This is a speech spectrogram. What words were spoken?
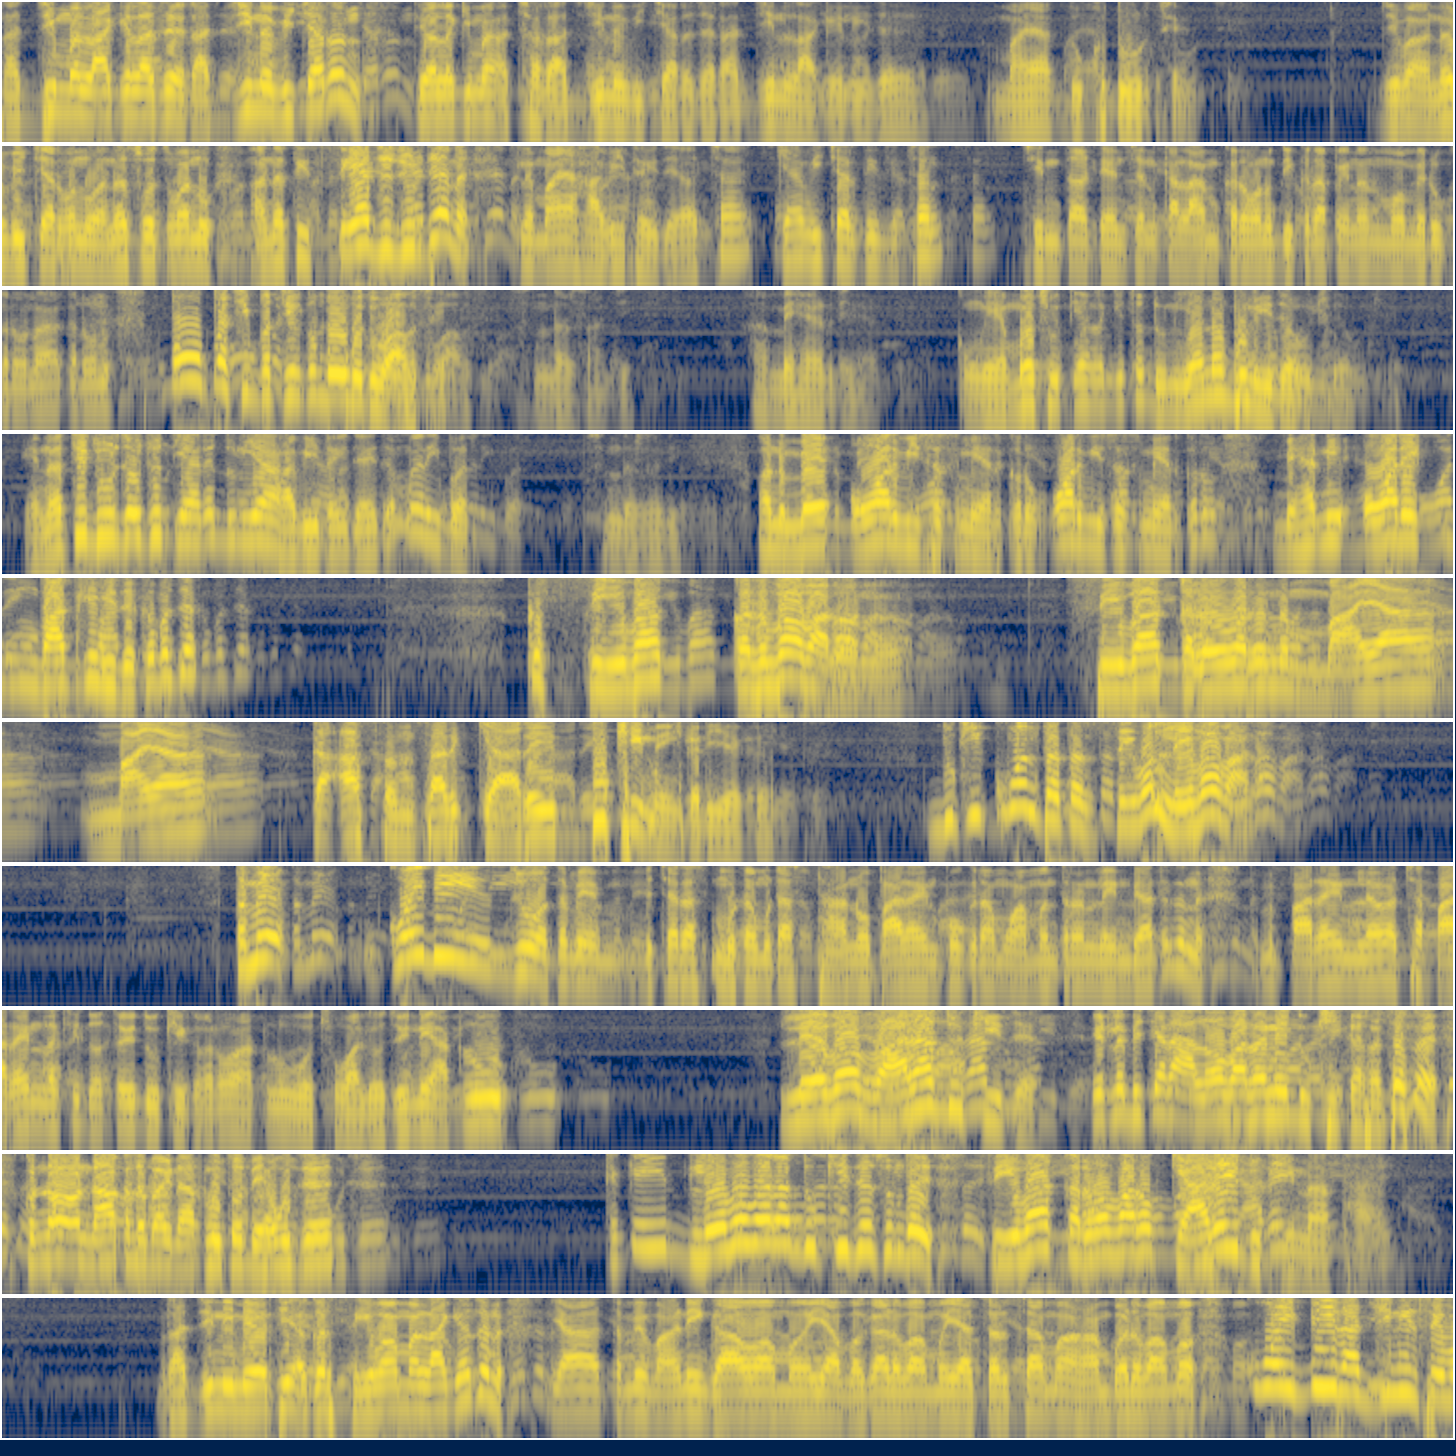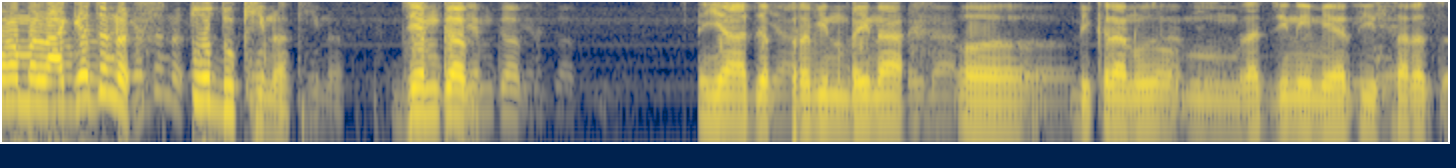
રાજ્યમાં લાગેલા છે રાજ્યને વિચારો ને, ત્યાં લગીમાં અચ્છા, રાજ્યને વિચાર છે, રાજ્યને લાગેલી છે. માયા દુઃખ દૂર છે. જેવા અન વિચારવાનું અન સોચવાનું, આનાથી સહેજ જુડ્યા ને, એટલે માયા હાવી થઈ જાય. અચ્છા, ક્યાં વિચારતી હતી? ચાલ. ચિંતા, ટેન્શન, કાલ કરવાનું, દીકરા પેનાનું મોમેરું કરવાનું, આ કરવાનું. બહુ પછી પછી તો બહુ બધું આવશે. સુંદર સાજી આ મહેર છે. હું એમ છું ત્યાં લગી તો દુનિયા ન ભૂલી જાઉં છું. એનાથી દૂર જાઉં છું ત્યારે દુનિયા હાવી થઈ જાય છે મારી પર. સુંદર સાજી. અને મેં ઓર વિશેષ મેહર કરું, ઓર વિશેષ મેહર કરું. મેહરની ઓર એક વાત કેવી છે ખબર છે? કે સેવા કરવા વાળોને સેવા કરવા વાળોને માયા માયા કા આ સંસાર ક્યારેય દુખી નહીં કરી શકે દુખી કોણ થતા? સેવા લેવા વાળા તમે કોઈ બી જુઓ તમે બિચારા મોટા મોટા સ્થાનો પારાયણ પ્રોગ્રામો આમંત્રણ લઈને બેઠા હતા ને તમે પારાયણ લેવા અચ્છા પારાયણ લખી દો તો એ દુખી કરો આટલું ઓછું વાલ્યું જોઈને આટલું લેવા વાળા દુખી છે. એટલે બિચારા આલવા વાળા ને દુખી કરે છે ને. નાક દબાઈને આટલું તો દેવું છે. કે કે લેવા વાળા દુખી છે સુંદર. સેવા કરવા વાળો ક્યારેય દુખી ના થાય. રાજ્યની મેયરથી અગર સેવામાં લાગ્યા છો ને યા તમે વાણી ગાવામાં યા વગાડવામાં યા ચર્ચામાં સાંભળવામાં કોઈ બી રાજ્યની સેવામાં લાગ્યા છો ને તો દુખી નથી. જેમ કે અહીંયા આજે પ્રવીણભાઈના દીકરાનું રાજ્યની મેયરથી સરસ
